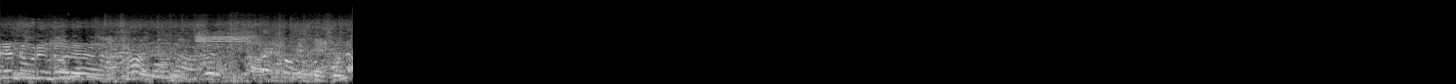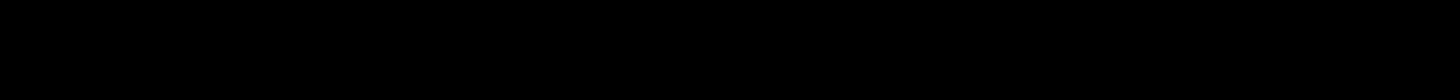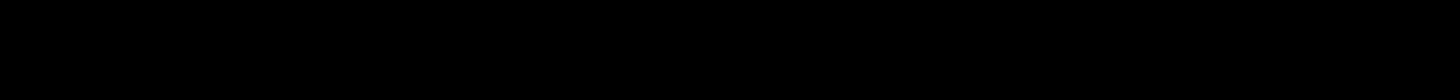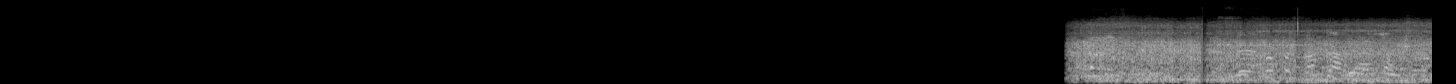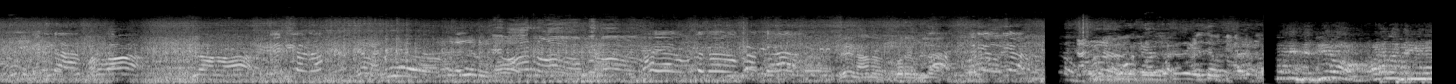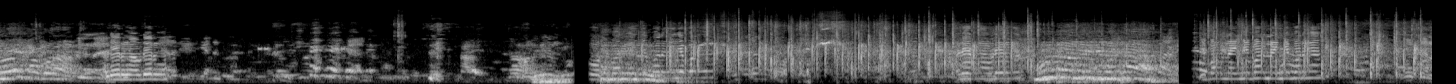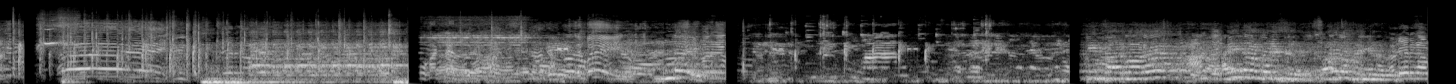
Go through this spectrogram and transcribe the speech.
ரெண்டு ஒரு ரெண்டு ஒரு இங்க பாருங்க இங்க பாருங்க அப்படியே இருங்க அப்படியே இருங்க. இங்க சார்பாக ஐந்தாம் பரிசு வழங்கப்படுகிறது.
